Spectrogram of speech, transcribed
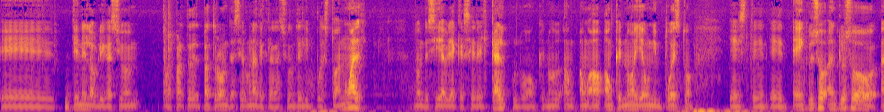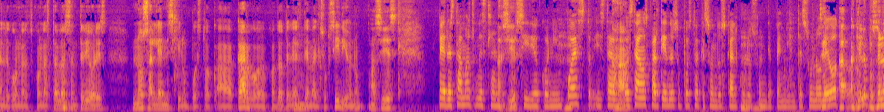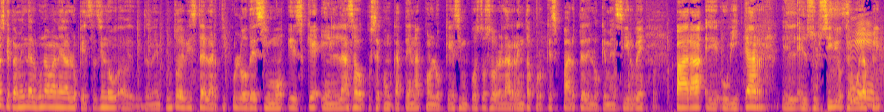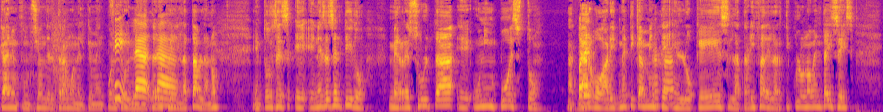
eh, tiene la obligación por parte del patrón de hacer una declaración del impuesto anual, donde sí habría que hacer el cálculo, aunque no, aun- aun- aunque no haya un impuesto, este, eh, e incluso, incluso con las, con las tablas anteriores no salía ni siquiera un puesto a, a cargo, cuando tenía el tema del subsidio, ¿no? Así es. Pero estamos mezclando Así es. subsidio con impuesto y está- estamos partiendo del supuesto de que son dos cálculos independientes uno Sí, de otro. Aquí ¿no? la cuestión es que también de alguna manera lo que está haciendo eh, desde mi punto de vista el artículo décimo es que enlaza o se concatena con lo que es impuesto sobre la renta porque es parte de lo que me sirve para eh, ubicar el, el subsidio que Sí. voy a aplicar en función del tramo en el que me encuentro Sí, en la- la, tarifa la- y en la tabla, ¿no? Entonces, eh, en ese sentido, me resulta eh, un impuesto a Por el- cargo aritméticamente Ajá. en lo que es la tarifa del artículo 96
